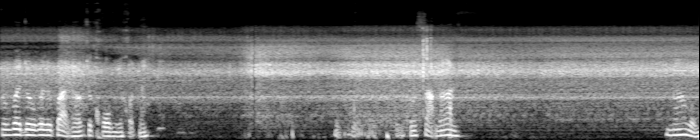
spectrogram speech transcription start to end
ลงไปดูกันดีกว่าครับสกูมีคนไหมคนสามแล้วกันนะครับผม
